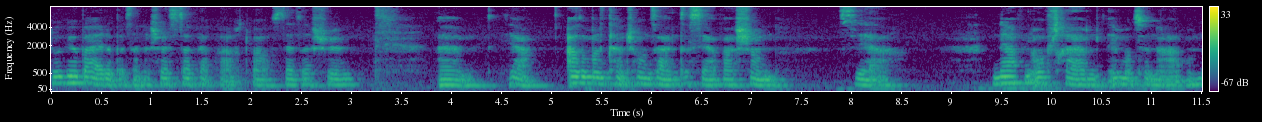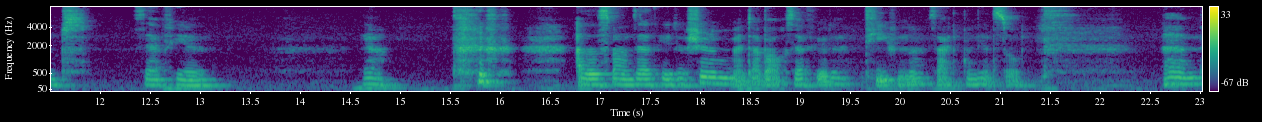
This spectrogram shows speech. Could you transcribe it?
nur wir beide bei seiner Schwester verbracht. War auch sehr, sehr schön. Ähm, ja, also man kann schon sagen, das Jahr war schon sehr nervenaufschreibend, emotional und sehr viel, ja. also es waren sehr viele schöne Momente, aber auch sehr viele Tiefen, ne, sagt man jetzt so. Ähm,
